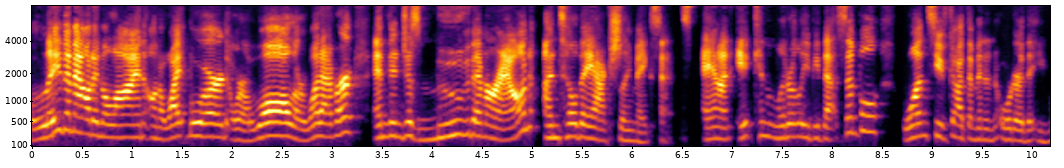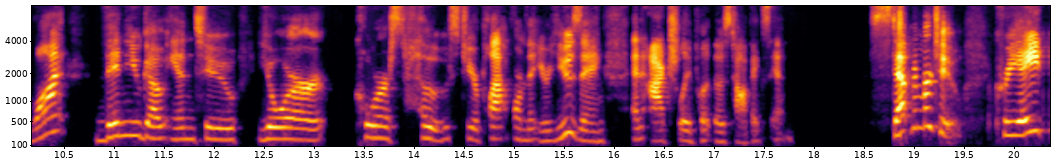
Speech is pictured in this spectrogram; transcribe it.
lay them out in a line on a whiteboard or a wall or whatever, and then just move them around until they actually make sense. And it can literally be that simple. Once you've got them in an order that you want, then you go into your course host, your platform that you're using, and actually put those topics in. Step number two create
